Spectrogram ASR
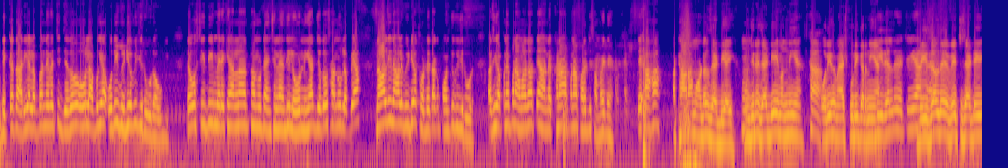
ਦਿੱਕਤ ਆ ਰਹੀ ਹੈ ਲੱਭਣ ਦੇ ਵਿੱਚ ਜਦੋਂ ਉਹ ਲੱਭ ਗਿਆ ਉਹਦੀ ਵੀਡੀਓ ਵੀ ਜ਼ਰੂਰ ਆਊਗੀ। ਤੇ ਉਸ ਚੀਜ਼ ਦੀ ਮੇਰੇ ਖਿਆਲ ਨਾਲ ਤੁਹਾਨੂੰ ਟੈਨਸ਼ਨ ਲੈਣ ਦੀ ਲੋੜ ਨਹੀਂ ਆ ਜਦੋਂ ਸਾਨੂੰ ਲੱਭਿਆ ਨਾਲ ਦੀ ਨਾਲ ਵੀਡੀਓ ਤੁਹਾਡੇ ਤੱਕ ਪਹੁੰਚੂਗੀ ਜ਼ਰੂਰ। ਅਸੀਂ ਆਪਣੇ ਭਰਾਵਾਂ ਦਾ ਧਿਆਨ ਰੱਖਣਾ ਆਪਣਾ ਫਰਜ਼ ਸਮਝਦੇ ਹਾਂ। ਤੇ ਆਹ। 18 ਮਾਡਲ ZDI ਹੁਣ ਜਿਹਨੇ ZDI ਮੰਗਣੀ ਹੈ ਹਾਂ। ਉਹਦੀ ਫਰਮਾਇਸ਼ ਪੂਰੀ ਕਰਨੀ ਹੈ। ਡੀਜ਼ਲ ਦੇ ਵਿੱਚ ਵੀ ਆ। ਡੀਜ਼ਲ ਦੇ ਵਿੱਚ ZDI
